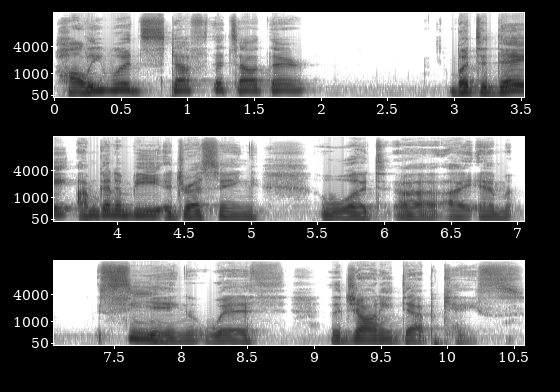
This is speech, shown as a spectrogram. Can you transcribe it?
Hollywood stuff that's out there. But today I'm going to be addressing what uh, I am seeing with the Johnny Depp case.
